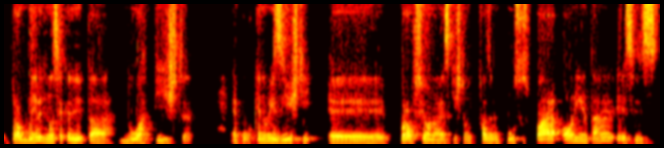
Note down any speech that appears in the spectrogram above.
o problema de não se acreditar no artista é porque não existe é, profissionais que estão fazendo cursos para orientar esses,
